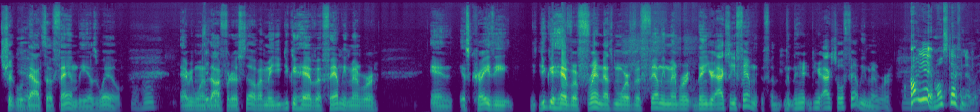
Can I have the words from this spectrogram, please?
trickles Yeah. down to family as well. hmm Everyone's out for themselves. I mean, you, you can have a family member, and it's crazy. You could have a friend that's more of a family member than your actually family than your, than your actual family member. Oh yeah, most definitely.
